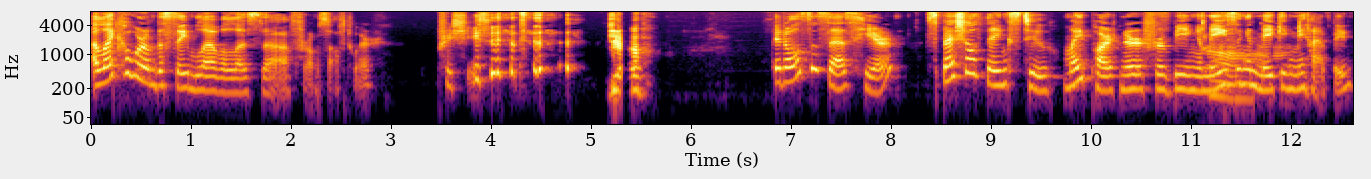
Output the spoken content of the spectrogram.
I like how we're on the same level as uh, From Software. Appreciate it. yeah. It also says here special thanks to my partner for being amazing and making me happy.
